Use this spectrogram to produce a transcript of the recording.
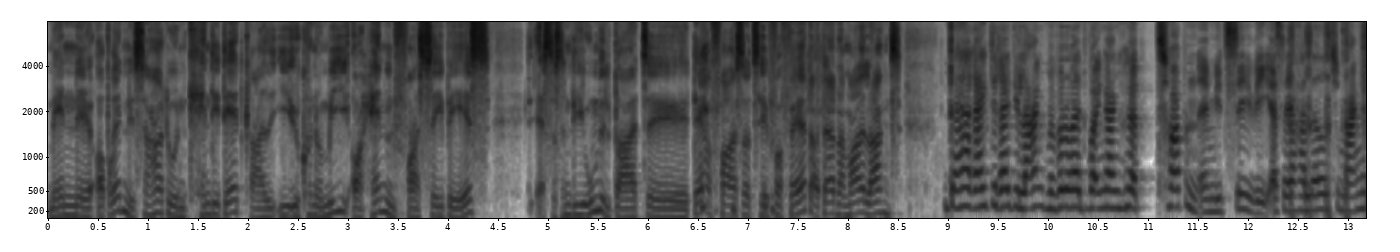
men øh, oprindeligt så har du en kandidatgrad i økonomi og handel fra CBS. Altså sådan lige umiddelbart øh, derfra så til forfatter, der er der meget langt. Der er rigtig, rigtig langt, men ved du hvad, du har ikke engang hørt toppen af mit CV. Altså, jeg har lavet så mange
